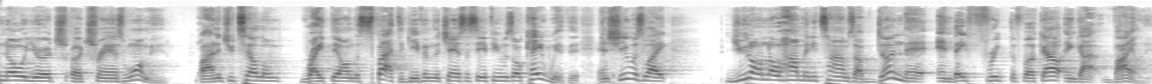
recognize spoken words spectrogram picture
know you're a, tr- a trans woman. Why didn't you tell him right there on the spot to give him the chance to see if he was okay with it? And she was like you don't know how many times i've done that and they freaked the fuck out and got violent.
